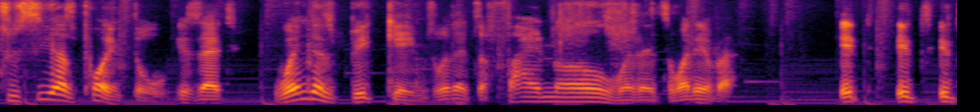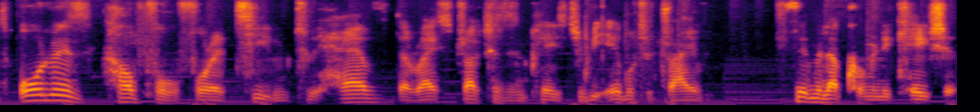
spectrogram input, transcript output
to Sia's point though, is that when there's big games, whether it's a final, whether it's whatever, it, it it's always helpful for a team to have the right structures in place to be able to drive similar communication.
